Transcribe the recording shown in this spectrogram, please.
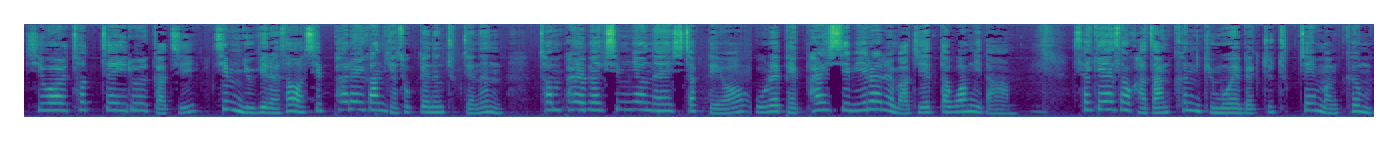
10월 첫째 일요일까지 16일에서 18일간 계속되는 축제는 1810년에 시작되어 올해 181회를 맞이했다고 합니다. 세계에서 가장 큰 규모의 맥주 축제인 만큼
